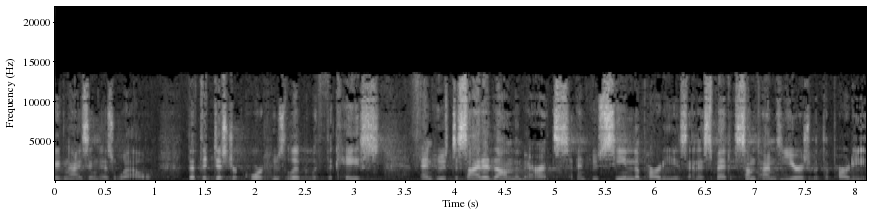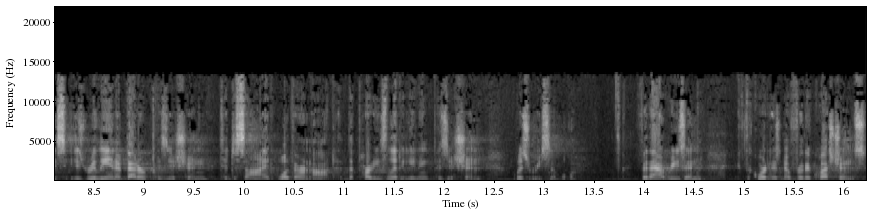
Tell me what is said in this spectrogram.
as well that the district court who's lived with the case and who's decided on the merits and who's seen the parties and has spent sometimes years with the parties is really in a better position to decide whether or not the party's litigating position was reasonable. For that reason, if the Court has no further questions,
